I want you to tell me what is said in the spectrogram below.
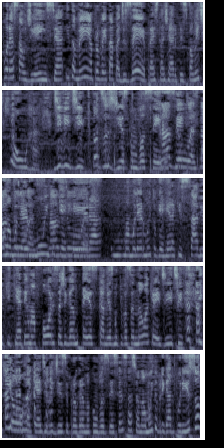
por essa audiência e também aproveitar pra dizer, pra estagiária principalmente, que honra dividir todos os dias com você. Nós você duas, é uma mulher duas, muito nós guerreira, uma mulher muito guerreira que sabe o que quer, tem uma força gigantesca mesmo que você não acredite. E que honra que é dividir esse programa com você. Sensacional. Muito obrigado por isso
